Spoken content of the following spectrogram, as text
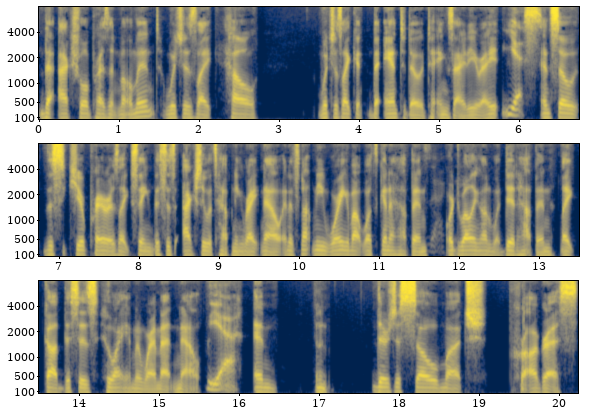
the actual present moment, which is like how, which is like a, the antidote to anxiety, right? yes And so the secure prayer is like saying, this is actually what's happening right now. And it's not me worrying about what's going to happen Exactly. or dwelling on what did happen. Like, God, this is who I am and where I'm at now. yeah And there's just so much progress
